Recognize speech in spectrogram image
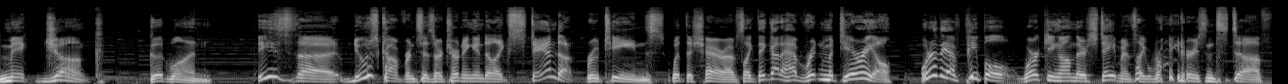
McJunk. Good one. These uh, news conferences are turning into like stand up routines with the sheriffs. Like they got to have written material. What do they have people working on their statements, like writers and stuff?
